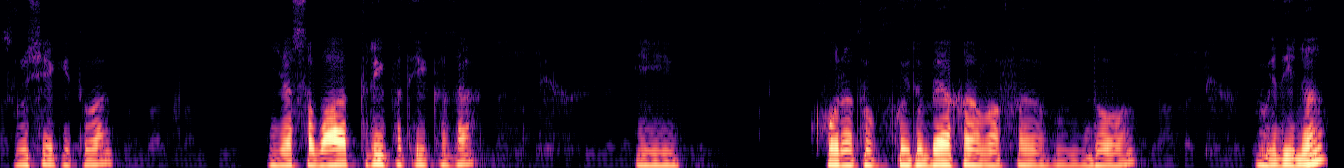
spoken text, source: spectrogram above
слушайки това, я Саба три пъти каза, и хората, които бяха в до Медина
